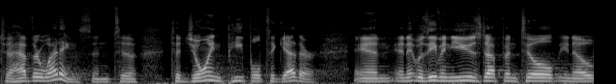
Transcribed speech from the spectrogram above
to, have their weddings and to, to join people together. And, and it was even used up until, you know,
